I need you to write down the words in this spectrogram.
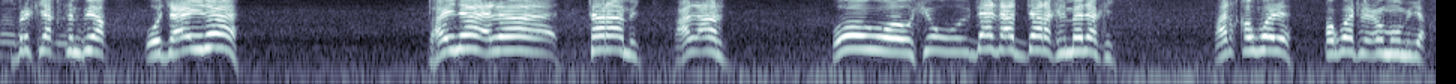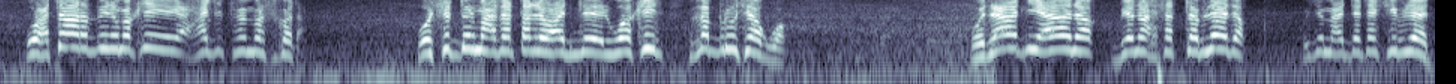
برك يقسم بها ودعيناه دعيناه على ترامي على الأرض. وداز على الدرك الملكي على القوات القوات العمومية. واعترف بانه ما كاين حاجة في مرس قطع وشدوا المحضر طلعوا عند الوكيل غبروا تا هو ودعاتني عانق بأن حسدت بلادك عندها شي بلاد.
